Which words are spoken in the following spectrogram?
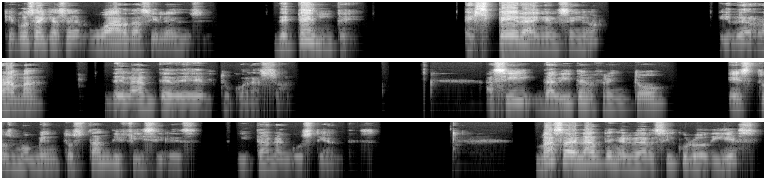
¿qué cosa hay que hacer? Guarda silencio, detente, espera en el Señor y derrama delante de Él tu corazón. Así David enfrentó estos momentos tan difíciles y tan angustiantes. Más adelante en el versículo 10,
